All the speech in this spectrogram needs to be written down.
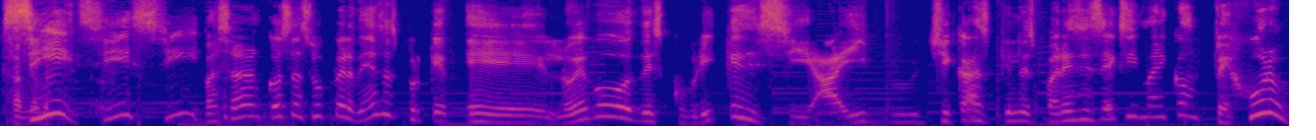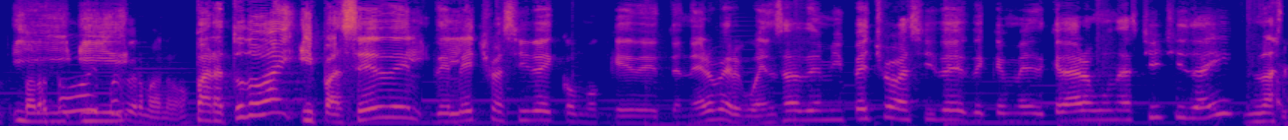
Sí, tetas. sí, sí. Pasaron cosas súper densas porque eh, luego descubrí que si hay mm, chicas que les parece sexy, maricón, te juro. Y, Para todo hay, y- pues, hermano. para todo hay. Y pasé del, del hecho así de como que de tener vergüenza de mi pecho, así de, de que me quedaron unas chichis ahí, unas A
